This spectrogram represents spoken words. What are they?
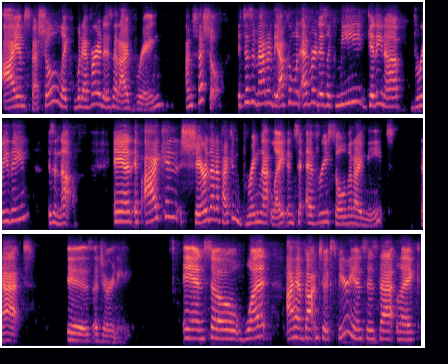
I am special, like whatever it is that I bring, I'm special. It doesn't matter the outcome, whatever it is, like me getting up, breathing is enough. And if I can share that, if I can bring that light into every soul that I meet, that is a journey. And so, what I have gotten to experience is that, like,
